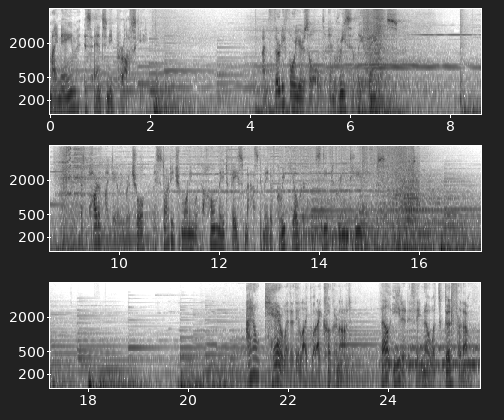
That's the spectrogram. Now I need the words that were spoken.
My name is Antoni Porowski. I'm 34 years old and recently famous. As part of my daily ritual, I start each morning with a homemade face mask made of Greek yogurt and steeped green tea leaves. I don't care whether they like what I cook or not. They'll eat it if they know what's good for them.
